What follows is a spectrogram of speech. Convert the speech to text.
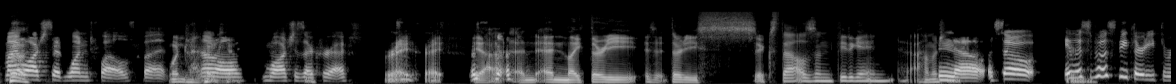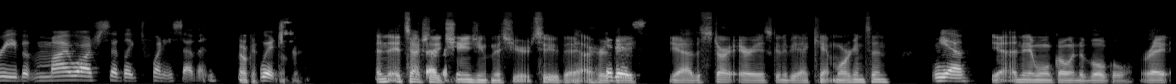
My watch said 112, but One- not okay. all watches are correct. Right, right. Yeah, and and like 30 is it 36,000 feet of gain? How much? No. So it was supposed to be 33, but my watch said like 27, Okay. which okay. And it's actually Whatever. changing this year too. They I heard it they is. yeah, the start area is going to be at Camp Morganton. Yeah. Yeah, and they won't go into Vogel, right?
